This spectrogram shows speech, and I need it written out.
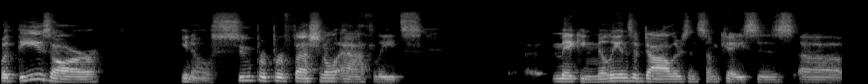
But these are, you know, super professional athletes making millions of dollars in some cases, uh,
